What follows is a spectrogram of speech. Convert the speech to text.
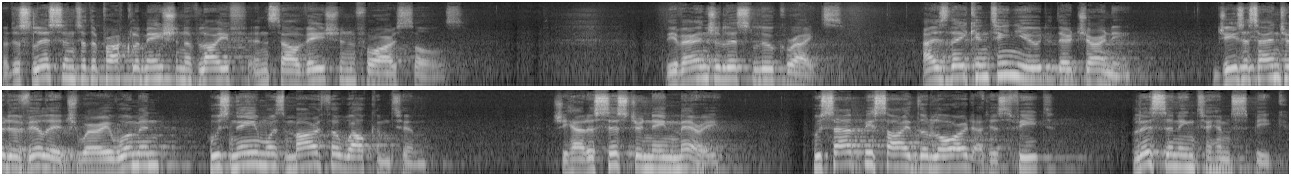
Let us listen to the proclamation of life and salvation for our souls. The evangelist Luke writes As they continued their journey, Jesus entered a village where a woman whose name was Martha welcomed him. She had a sister named Mary who sat beside the Lord at his feet, listening to him speak.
